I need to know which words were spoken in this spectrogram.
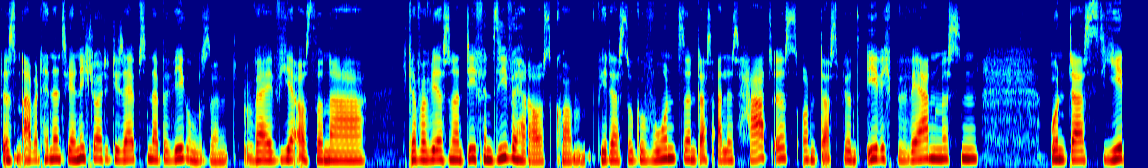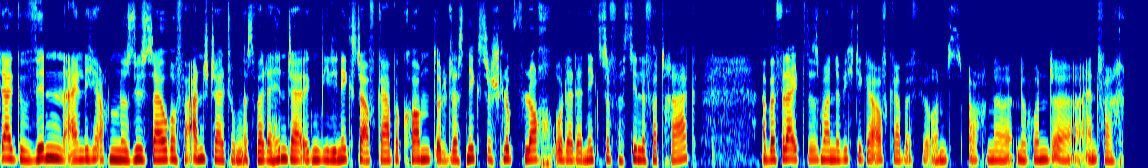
Das sind aber tendenziell nicht Leute, die selbst in der Bewegung sind, weil wir aus so einer Ich glaube, weil wir aus einer Defensive herauskommen, wir das so gewohnt sind, dass alles hart ist und dass wir uns ewig bewähren müssen und dass jeder Gewinn eigentlich auch nur eine süß-saure Veranstaltung ist, weil dahinter irgendwie die nächste Aufgabe kommt oder das nächste Schlupfloch oder der nächste fossile Vertrag. Aber vielleicht ist es mal eine wichtige Aufgabe für uns, auch eine, eine Runde einfach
